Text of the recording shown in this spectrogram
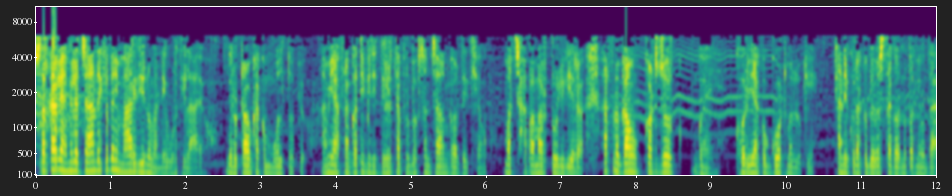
सरकारले हामीलाई जहाँदेखि पनि मारिदिनु भन्ने उर्ती लायो। मेरो टाउकाको मोल तोक्यो। हामी आफ्ना गतिविधि दृढतापूर्वक सञ्चालन गर्दै थियौँ। म छापामार टोली लिएर आफ्नो गाउँ कटजोर गएँ। खोरियाको गोठमा लुकेँ। खानेकुराको व्यवस्था गर्नुपर्ने हुँदा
